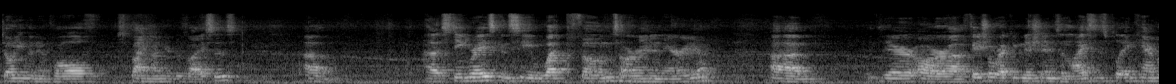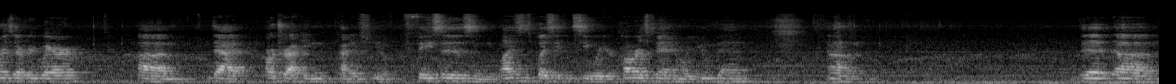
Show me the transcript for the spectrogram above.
don't even involve spying on your devices. Um, uh, Stingrays can see what phones are in an area. Um, there are uh, facial recognitions and license plate cameras everywhere um, that are tracking kind of you know faces and license plates. They can see where your car has been, where you've been. Um, that um,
